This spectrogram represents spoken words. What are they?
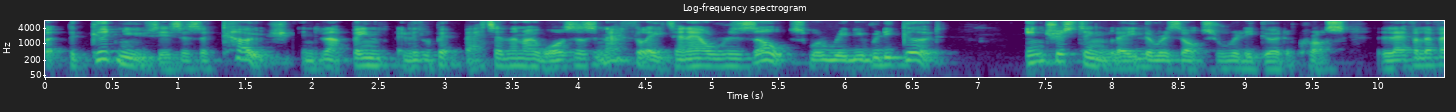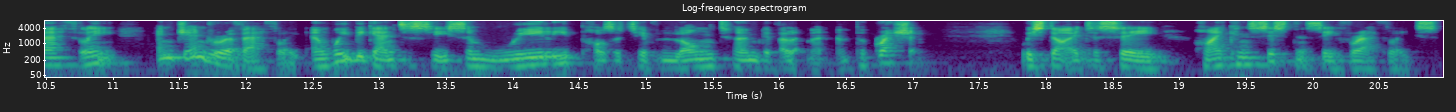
But the good news is, as a coach, ended up being a little bit better than I was as an athlete, and our results were really, really good. Interestingly, the results were really good across level of athlete and gender of athlete, and we began to see some really positive long term development and progression. We started to see high consistency for athletes,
